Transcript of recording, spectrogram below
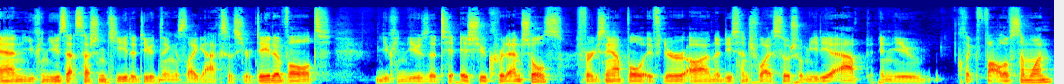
And you can use that session key to do things like access your data vault. You can use it to issue credentials. For example, if you're on a decentralized social media app and you click follow someone,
